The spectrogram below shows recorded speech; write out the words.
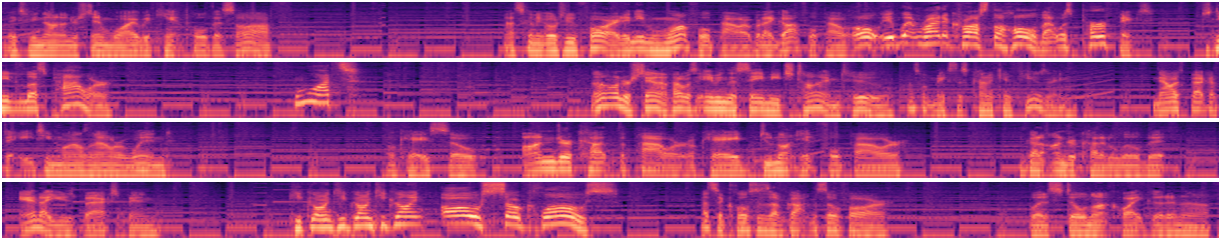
Makes me not understand why we can't pull this off. That's gonna go too far. I didn't even want full power, but I got full power. Oh, it went right across the hole. That was perfect. Just needed less power. What? I don't understand. I thought I was aiming the same each time, too. That's what makes this kind of confusing. Now it's back up to 18 miles an hour wind. Okay, so undercut the power, okay? Do not hit full power. You gotta undercut it a little bit. And I use backspin. Keep going, keep going, keep going! Oh, so close! That's the closest I've gotten so far. But it's still not quite good enough.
